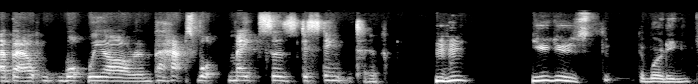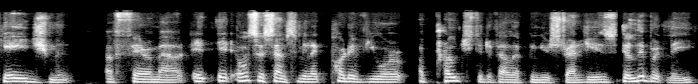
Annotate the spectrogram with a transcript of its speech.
about what we are and perhaps what makes us distinctive. Mm-hmm. You used the word engagement a fair amount. It, it also sounds to me like part of your approach to developing your strategy is deliberately,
